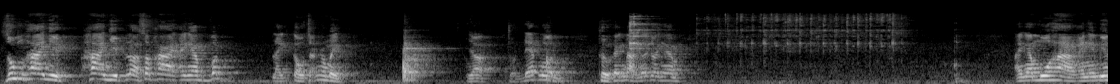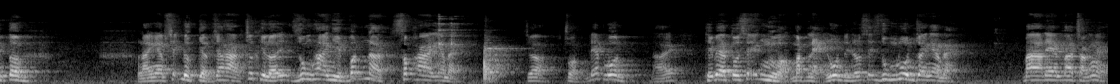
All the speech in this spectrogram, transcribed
Dung hai nhịp hai nhịp là sấp hai anh em vẫn đánh cầu chẵn cho mình. Yeah, chuẩn đét luôn. Thử canh bằng nữa cho anh em. Anh em mua hàng anh em yên tâm là anh em sẽ được kiểm tra hàng trước khi lấy. Dung hai nhịp vẫn là sấp hai anh em này. Chưa chuẩn đét luôn. Đấy thế bây giờ tôi sẽ ngửa mặt lẻ luôn thì nó sẽ rung luôn cho anh em này ba đen ba trắng này.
